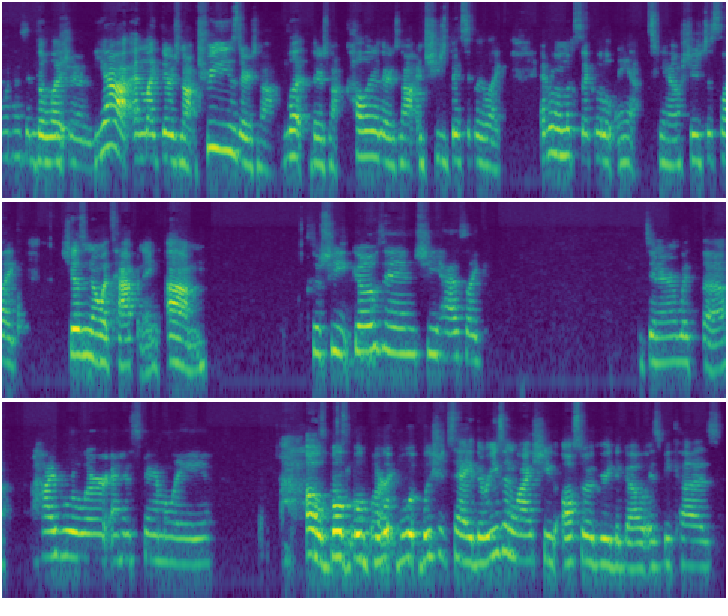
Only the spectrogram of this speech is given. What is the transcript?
What a the like yeah, and like there's not trees, there's not lit, there's not color, there's not and she's basically like everyone looks like little ants, you know. She's just like she doesn't know what's happening. Um So she goes in. She has like dinner with the High Ruler and his family. Oh, but, but, but we should say the reason why she also agreed to go is because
